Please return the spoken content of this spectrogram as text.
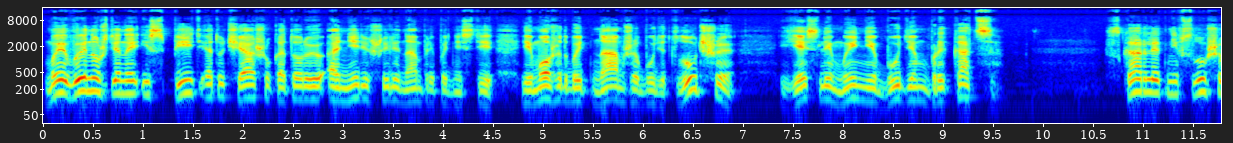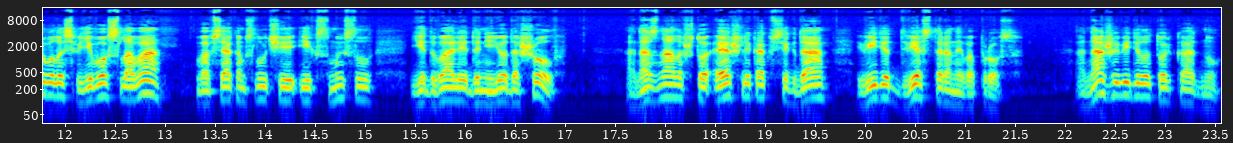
Мы вынуждены испить эту чашу, которую они решили нам преподнести, и, может быть, нам же будет лучше, если мы не будем брыкаться. Скарлетт не вслушивалась в его слова, во всяком случае их смысл едва ли до нее дошел. Она знала, что Эшли, как всегда, видит две стороны вопроса. Она же видела только одну,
